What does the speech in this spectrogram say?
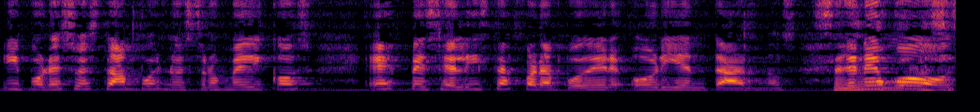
y por eso están pues nuestros médicos especialistas para poder orientarnos. ¿Seguimos,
